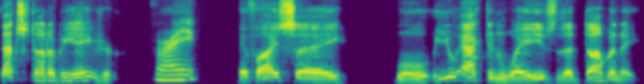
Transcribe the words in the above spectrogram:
that's not a behavior. Right. If I say, well, you act in ways that dominate,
